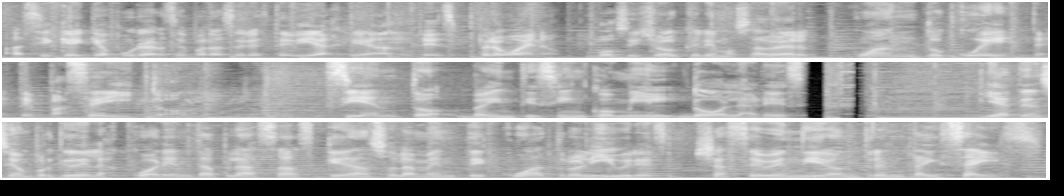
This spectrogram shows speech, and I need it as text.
Así que hay que apurarse para hacer este viaje antes. Pero bueno, vos y yo queremos saber cuándo cuánto cuesta este paseíto. 125 mil dólares. Y atención porque de las 40 plazas quedan solamente 4 libres, ya se vendieron 36.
